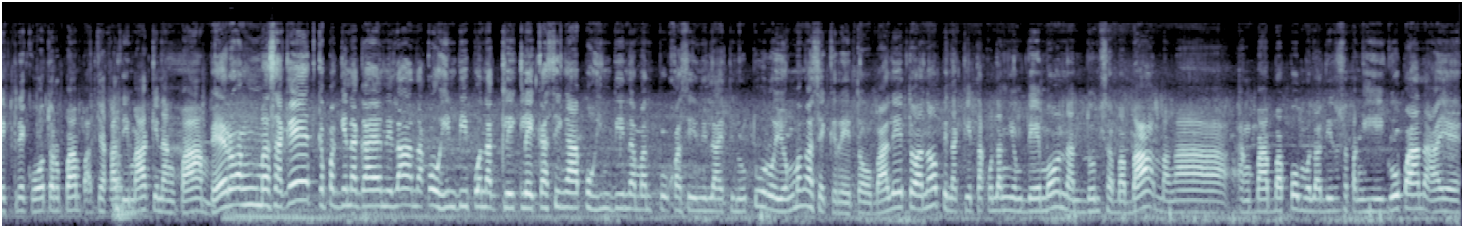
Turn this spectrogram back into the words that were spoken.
electric water pump at saka di makinang pump. Pero ang masakit kapag ginagaya nila, nako hindi po nag-click-click kasi nga po hindi naman po kasi nila tinuturo yung mga sekreto. Bale ito ano, pinakita ko lang yung demo nandun sa baba, mga ang baba po mula dito sa panghihigupan ay eh,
